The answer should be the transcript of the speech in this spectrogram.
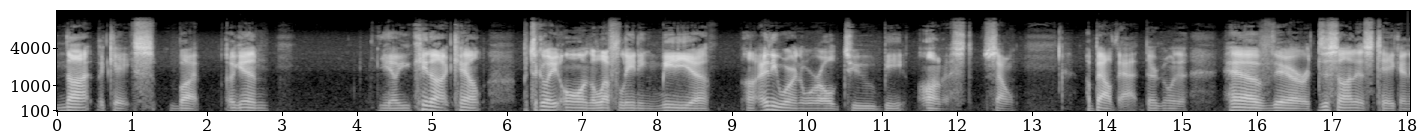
not the case. But again, you know, you cannot count, particularly on the left leaning media uh, anywhere in the world, to be honest. So, about that. They're going to have their dishonest taken,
